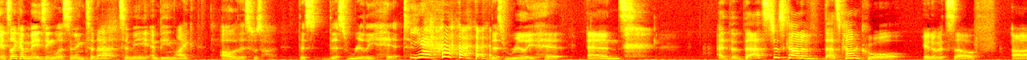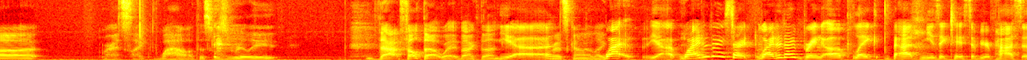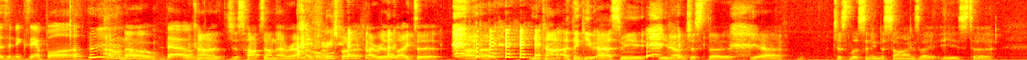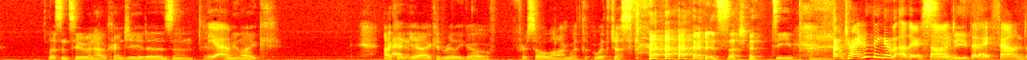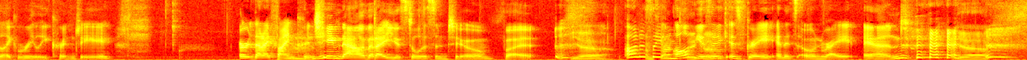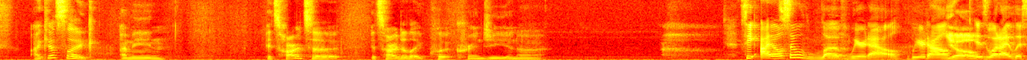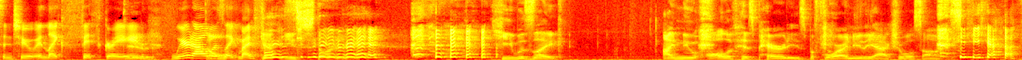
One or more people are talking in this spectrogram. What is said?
It's like amazing listening to that to me and being like, oh, this was this this really hit. yeah. this really hit and I, th- that's just kind of that's kind of cool in of itself uh where it's like wow this was really that felt that way back then. Yeah. Where it's kind of like Why? Yeah. Why Yeah. did I start? Why did I bring up like bad music taste of your past as an example? I don't know. Though. we kind of just hopped down that rabbit I hole, but I really liked it. Uh, you kind of, I think you asked me, you know, just the yeah, just listening to songs that you used to listen to and how cringy it is, and Yeah. I mean like, I I could don't yeah, I could really go for so long with with just that. it's such a deep. I'm trying to think of other songs deep. that I found like really cringy. Or that I find Hmm. cringy now that I used to listen to. But Yeah. honestly, all music of- is great in its own right. And yeah i guess like i mean it's hard to it's hard to like put cringy in a See, I also love Yeah. Weird Al. Weird Al Yo. is what I listened to in like fifth grade. Dude, Weird Al was like my first favorite. he was like i knew all of his parodies before i knew the actual songs yeah.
